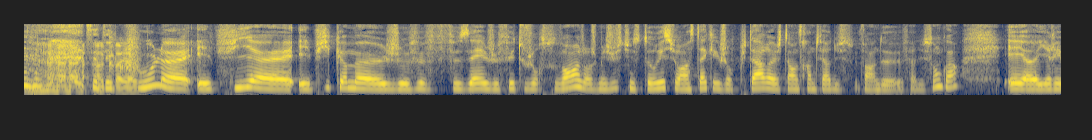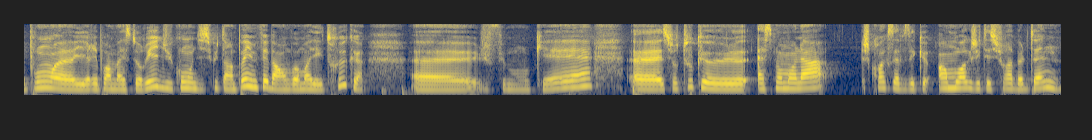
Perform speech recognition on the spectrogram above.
C'était cool. Et puis, euh, et puis comme euh, je faisais, je fais toujours souvent, genre je mets juste une story sur Insta quelques jours plus tard, euh, j'étais en train de faire du, enfin de faire du son quoi. Et euh, il répond, euh, il répond à ma story. Du coup, on discute un peu. Il me fait, bah envoie-moi des trucs. Euh, je fais mon ok. Euh, surtout que à ce moment-là. je crois que ça faisait que un mois que j'étais sur Ableton.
